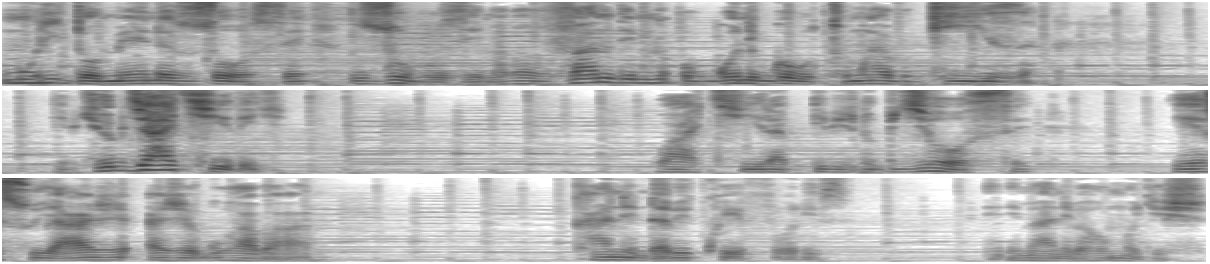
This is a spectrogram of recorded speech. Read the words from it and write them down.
muri domene zose z'ubuzima. Bavandimwe ubwo ni bwo butumwa bwiza. Ibyo byakiriye wakira ibintu byose yesu yaje aje guha abantu. Kandi ndabikwifuriza. Imana ibaho umugisha.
